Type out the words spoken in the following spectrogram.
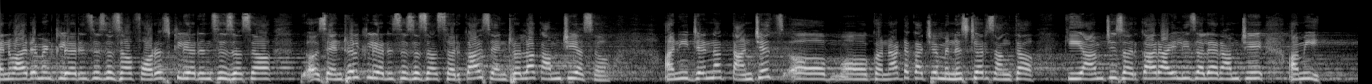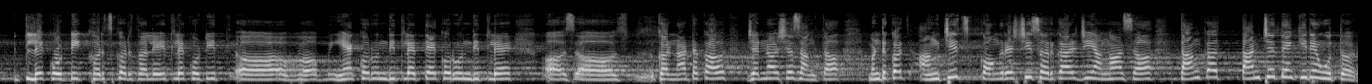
एनवायरमेंट क्लियरन्सीस आसा फॉरेस्ट क्लियरन्सीस आसा सेंट्रल क्लियरन्सीस आसा सरकार सेंट्रलाक आमची आसा. आनी जेन्ना तांचेच कर्नाटकाचे मिनिस्टर सांगता की आमची सरकार आयली जाल्यार आमची आमी इतले कोटी खर्च करतले इतले कोटी हें करून दितले तें करून दितले कर्नाटका जेन्ना अशें सांगता. म्हणटकच हांगचीच काँग्रेसची सरकार जी हांगा आसा तांकां तांचें तें कितें उतर?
